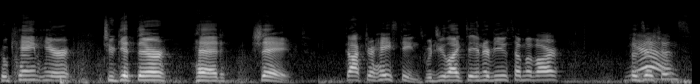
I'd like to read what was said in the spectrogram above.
who came here to get their head shaved. Dr. Hastings, would you like to interview some of our physicians? Yes.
